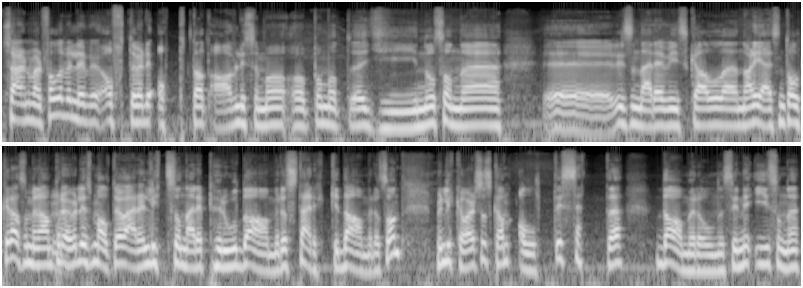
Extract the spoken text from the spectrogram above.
så er han i hvert fall veldig, ofte veldig opptatt av liksom å, å på en måte gi noe sånne eh, liksom der vi skal Nå er det jeg som tolker, altså, men han prøver liksom alltid å være litt sånn der pro damer og sterke damer og sånn, men likevel så skal han alltid sette damerollene sine i sånne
